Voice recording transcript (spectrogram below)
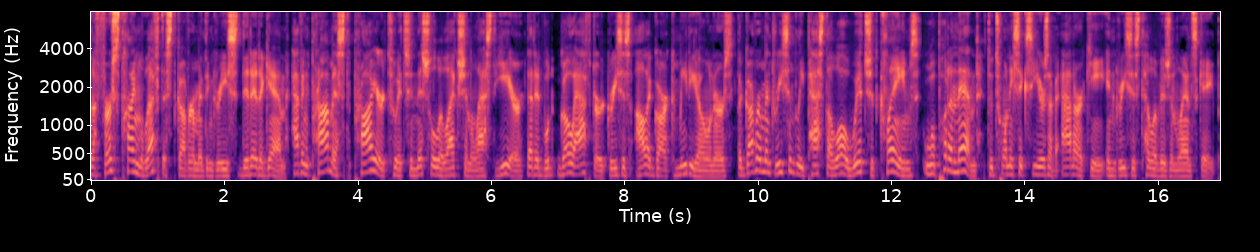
The first time leftist government in Greece did it again, having promised prior to its initial election last year that it would go after Greece's oligarch media owners. The government recently passed a law which, it claims, will put an end to 26 years of anarchy in Greece's television landscape.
